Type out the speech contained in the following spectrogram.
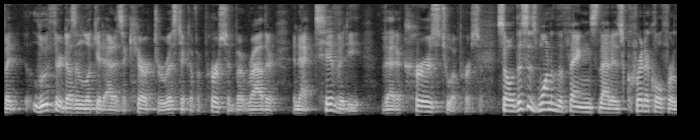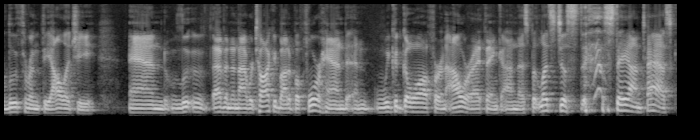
But Luther doesn't look at it as a characteristic of a person, but rather an activity that occurs to a person. So, this is one of the things that is critical for Lutheran theology. And Evan and I were talking about it beforehand, and we could go off for an hour, I think, on this, but let's just stay on task.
